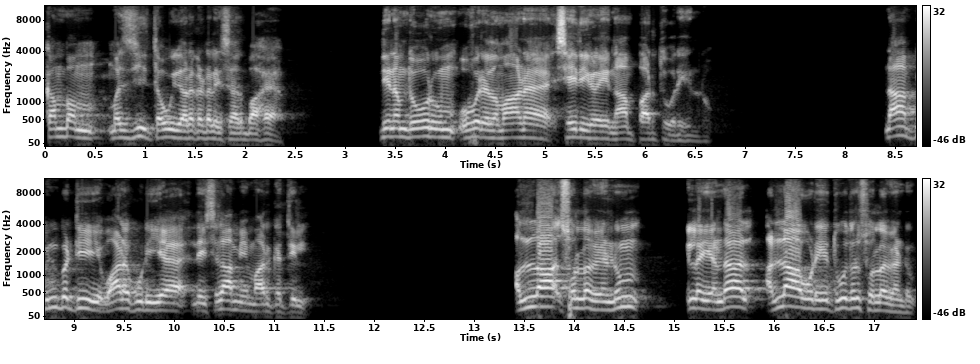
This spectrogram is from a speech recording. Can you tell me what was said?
கம்பம் மஸ்ஜித் தௌதி அறக்கட்டளை சார்பாக தினம்தோறும் ஒவ்வொரு விதமான செய்திகளை நாம் பார்த்து வருகின்றோம். நாம் பின்பற்றி வாழக்கூடிய இந்த இஸ்லாமிய மார்க்கத்தில் அல்லாஹ் சொல்ல வேண்டும் இல்லை என்றால் அல்லாஹ்வுடைய தூதர் சொல்ல வேண்டும்.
